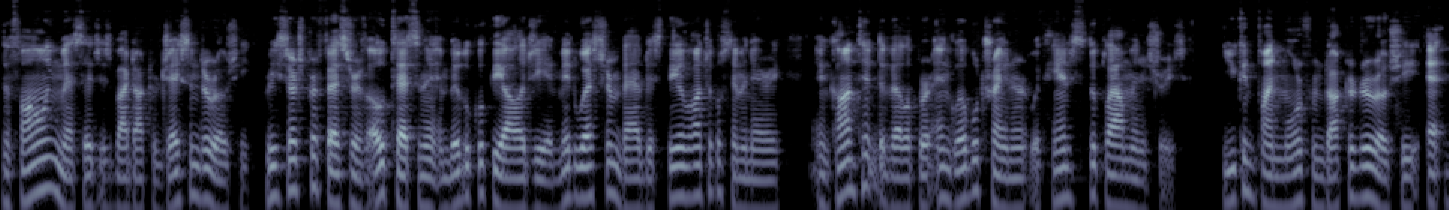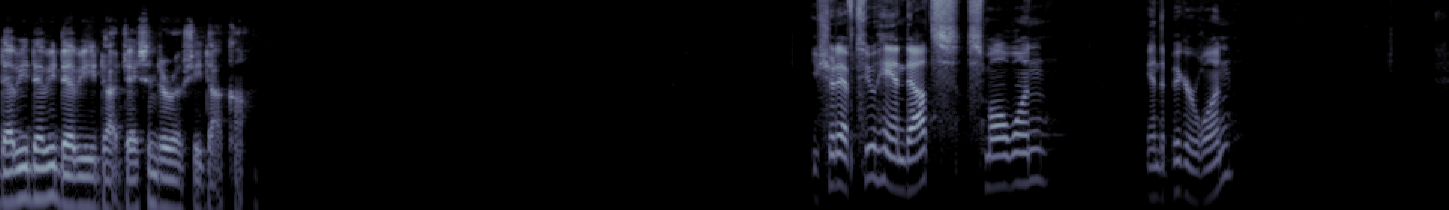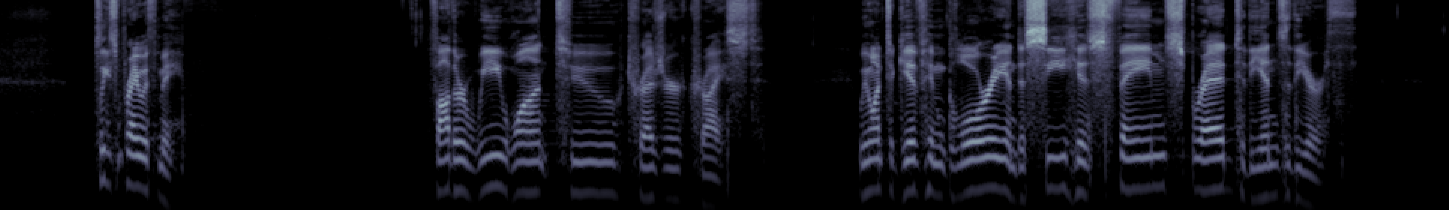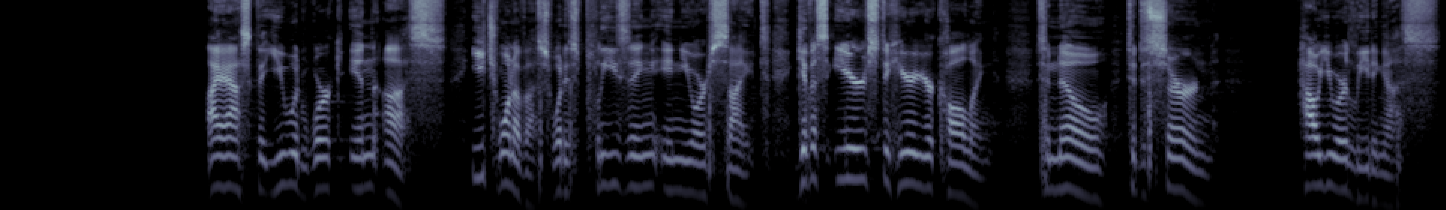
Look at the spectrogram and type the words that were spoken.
The following message is by Dr. Jason DeRouchie, Research Professor of Old Testament and Biblical Theology at Midwestern Baptist Theological Seminary and content developer and global trainer with Hands to the Plow Ministries. You can find more from Dr. DeRouchie at www.jasonderouchie.com. You should have two handouts, small one and a bigger one. Please pray with me. Father, we want to treasure Christ. We want to give him glory and to see his fame spread to the ends of the earth. I ask that you would work in us, each one of us, what is pleasing in your sight. Give us ears to hear your calling, to know, to discern how you are leading us.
